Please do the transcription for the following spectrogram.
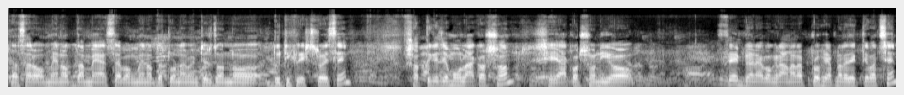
তাছাড়াও ম্যান অফ দ্য ম্যাচ এবং ম্যান অফ দ্য টুর্নামেন্টের জন্য দুটি ক্রেস্ট রয়েছে। সব থেকে যে মূল আকর্ষণ, সেই আকর্ষণীয় চ্যাম্পিয়ন এবং রানার ট্রফি আপনারা দেখতে পাচ্ছেন।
